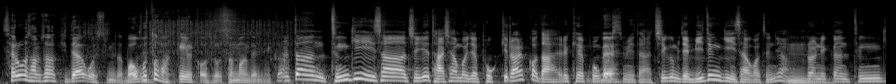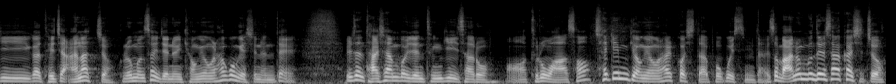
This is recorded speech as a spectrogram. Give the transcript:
새로운 삼성을 기대하고 있습니다. 뭐부터 바뀔 것으로 전망됩니까? 일단 등기 이사직에 다시 한번 이제 복귀를 할 거다 이렇게 보고 네. 있습니다. 지금 이제 미등기 이사거든요. 그러니까 등기가 되지 않았죠. 그러면서 이제는 경영을 하고 계시는데 일단 다시 한번 이제 등기 이사로 어, 들어와서 책임 경영을 할 것이다 보고 있습니다. 그래서 많은 분들이 생각하시죠.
